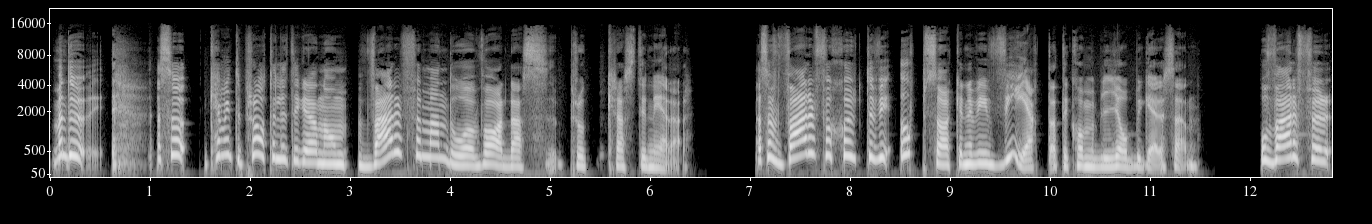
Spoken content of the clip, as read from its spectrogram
Men du, alltså, kan vi inte prata lite grann om varför man då vardagsprokrastinerar? Alltså varför skjuter vi upp saker när vi vet att det kommer bli jobbigare sen? Och varför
